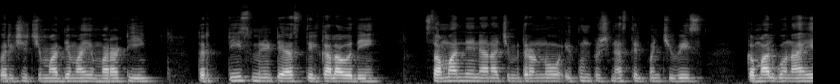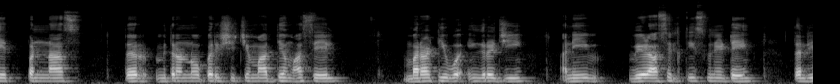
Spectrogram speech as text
परीक्षेचे माध्यम आहे मराठी तर तीस मिनिटे असतील कालावधी. सामान्य ज्ञानाचे मित्रांनो एकूण प्रश्न असतील पंचवीस कमाल गुण आहेत पन्नास तर मित्रांनो परीक्षेचे माध्यम असेल मराठी व इंग्रजी आणि वेळ असेल तीस मिनिटे तर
